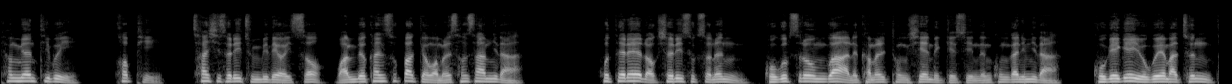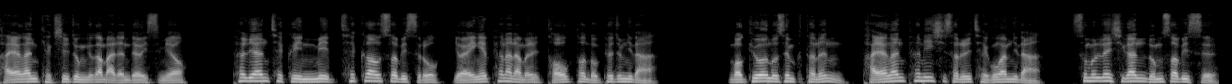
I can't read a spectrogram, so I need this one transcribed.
평면 TV, 커피, 차 시설이 준비되어 있어 완벽한 숙박 경험을 선사합니다. 호텔의 럭셔리 숙소는 고급스러움과 아늑함을 동시에 느낄 수 있는 공간입니다. 고객의 요구에 맞춘 다양한 객실 종류가 마련되어 있으며 편리한 체크인 및 체크아웃 서비스로 여행의 편안함을 더욱 더 높여줍니다. 머큐어 노샘프턴은 다양한 편의시설을 제공합니다. 24시간 룸 서비스,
